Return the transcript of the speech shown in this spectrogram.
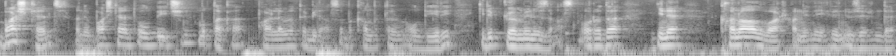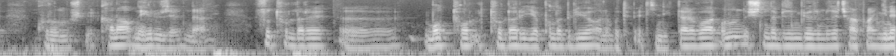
başkent. Hani başkent olduğu için mutlaka parlamento binası bakanlıkların olduğu yeri gidip görmeniz lazım. Orada yine kanal var. Hani nehrin üzerinde kurulmuş bir kanal. Nehir üzerinde yani su turları, e, bot tur, turları yapılabiliyor. Hani bu tip etkinlikler var. Onun dışında bizim gözümüze çarpan yine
